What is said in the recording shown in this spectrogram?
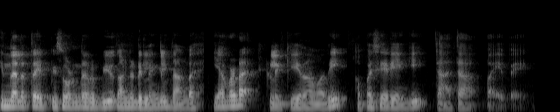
ഇന്നലത്തെ എപ്പിസോഡിന്റെ റിവ്യൂ കണ്ടിട്ടില്ലെങ്കിൽ താണ്ട് എവിടെ ക്ലിക്ക് ചെയ്താൽ മതി. അപ്പോൾ ശരിയെങ്കിൽ ടാറ്റ ബൈ ബൈ.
